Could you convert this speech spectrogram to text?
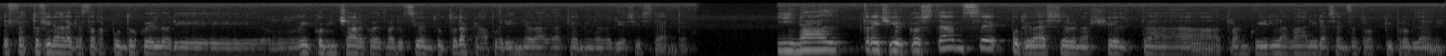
l'effetto finale che è stato appunto quello di ricominciare con le traduzioni tutto da capo e di ignorare la terminologia esistente. In altre circostanze poteva essere una scelta tranquilla, valida, senza troppi problemi.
